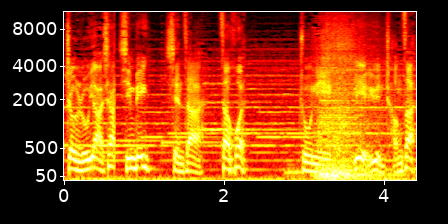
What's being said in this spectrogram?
正如亚夏，新兵，现在再会，祝你猎运常在。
